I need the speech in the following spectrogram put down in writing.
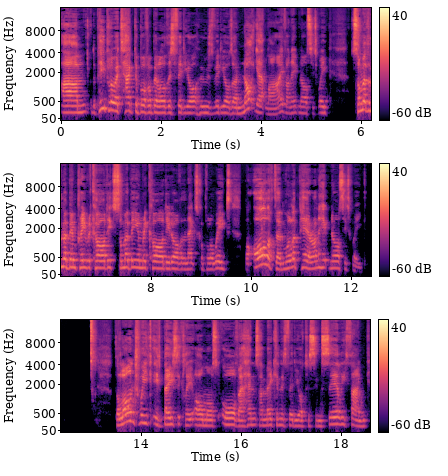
Um, the people who are tagged above or below this video, whose videos are not yet live on Hypnosis Week, some of them have been pre recorded, some are being recorded over the next couple of weeks, but all of them will appear on Hypnosis Week. The launch week is basically almost over, hence, I'm making this video to sincerely thank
